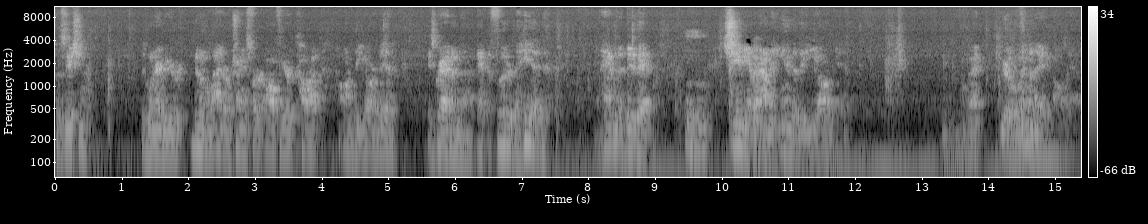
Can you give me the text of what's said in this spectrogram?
position is whenever you're doing a lateral transfer off your cot onto the ER bed, is grabbing the, at the foot or the head and having to do that Mhm. shimmy around the end of the ER bed. Okay, you're eliminating all that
